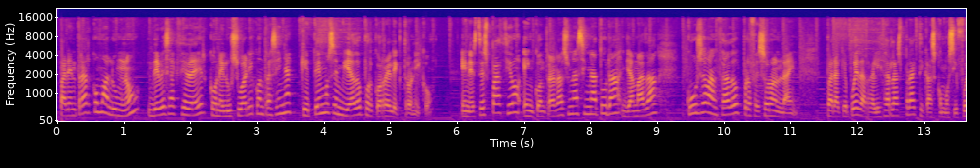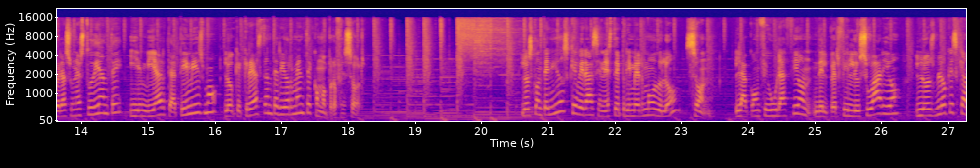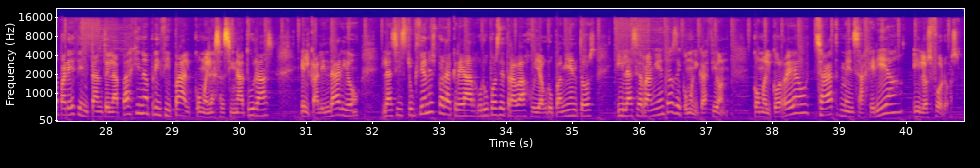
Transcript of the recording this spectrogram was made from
Para entrar como alumno, debes acceder con el usuario y contraseña que te hemos enviado por correo electrónico. En este espacio encontrarás una asignatura llamada Curso Avanzado Profesor Online, para que puedas realizar las prácticas como si fueras un estudiante y enviarte a ti mismo lo que creaste anteriormente como profesor. Los contenidos que verás en este primer módulo son la configuración del perfil de usuario, los bloques que aparecen tanto en la página principal como en las asignaturas, el calendario, las instrucciones para crear grupos de trabajo y agrupamientos y las herramientas de comunicación, como el correo, chat, mensajería y los foros.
